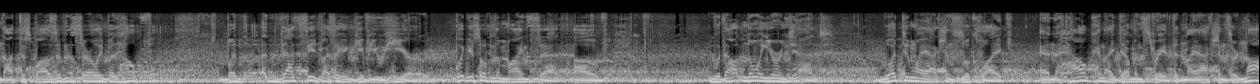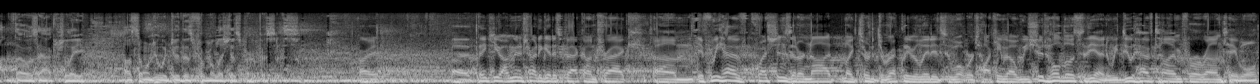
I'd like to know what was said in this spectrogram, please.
not dispositive necessarily, but helpful. But that's the advice I could give you here. Put yourself in the mindset of, without knowing your intent, what do my actions look like, and how can I demonstrate that my actions are not those actually of someone who would do this for malicious purposes? All right. Uh, thank you. I'm going to try to get us back on track. Um, if we have questions that are not like sort of directly related to what we're talking about, we should hold those to the end. We do have time for a roundtable,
